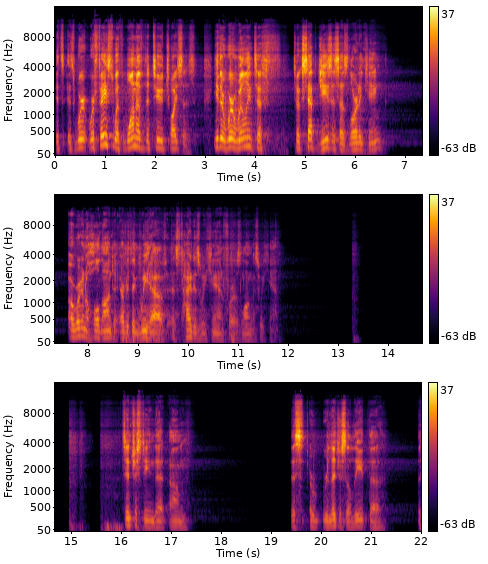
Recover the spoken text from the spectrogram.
it's, it's we're, we're faced with one of the two choices. Either we're willing to, to accept Jesus as Lord and King, or we're going to hold on to everything we have as tight as we can for as long as we can. It's interesting that um, this religious elite, the, the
